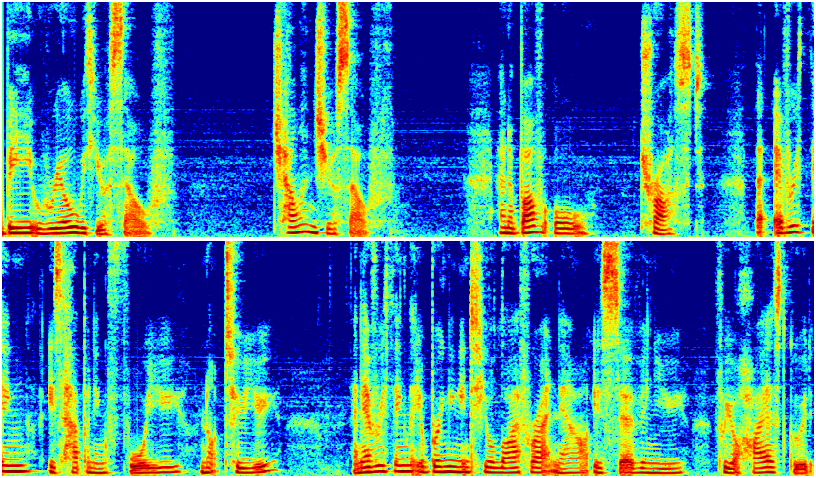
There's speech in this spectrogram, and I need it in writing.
be real with yourself, challenge yourself, and above all, trust that everything is happening for you, not to you, and everything that you're bringing into your life right now is serving you for your highest good,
